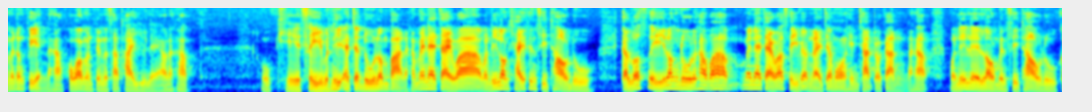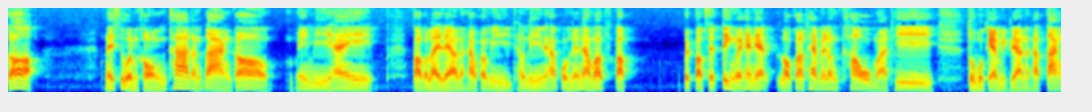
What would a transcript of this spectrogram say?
ไม่ต้องเปลี่ยนนะครับ เพราะว่ามันเป็นภาษาไทยอยู่แล้วนะครับ โอเค สีวันนี้อาจจะดูลำบากนะครับ ไม่แน่ใจว่าวันนี้ลองใช้เป็นสีเทาดู กับรถสีลองดูนะครับว่าไม่แน่ใจว่าสีแบบไหนจะมองเห็นชัดกว่ากันนะครับ วันนี้เลยลองเป็นสีเทาดูก็ ในส่วนของค่าต่างๆก็ไม่มีให้ปรับอะไรแล้วนะครับ ก็มีเท่านี้นะครับ ผมแนะนำว่าปรับ ไปปรับเซตติ้งไว้แค่นี้เราก็แทบไม่ต้องเข้ามาที่ตัวโปรแกรมอีกแล้วนะครับ ตั้ง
